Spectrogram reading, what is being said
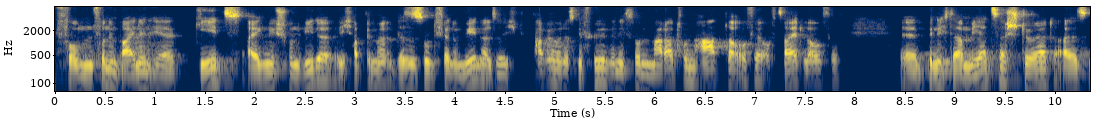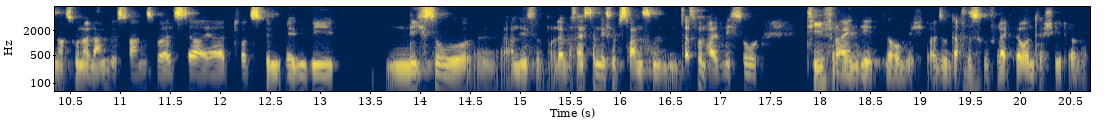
Vom, von den Beinen her geht's eigentlich schon wieder. Ich habe immer, das ist so ein Phänomen, also ich habe immer das Gefühl, wenn ich so einen Marathon hart laufe, auf Zeit laufe, äh, bin ich da mehr zerstört als nach so einer Langdistanz, weil es da ja trotzdem irgendwie nicht so äh, an die, oder was heißt dann die Substanzen, dass man halt nicht so tief reingeht, glaube ich. Also das ist so vielleicht der Unterschied. Aber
